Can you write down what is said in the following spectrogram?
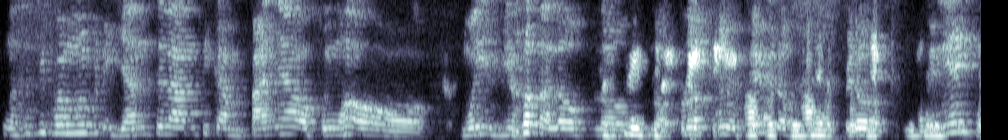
no sé si fue muy brillante la anticampaña o fuimos muy idiotas los, los, los pero teníais,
